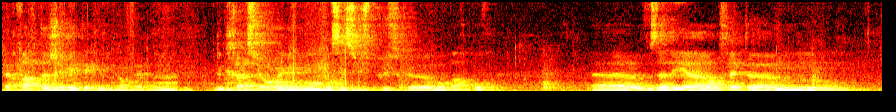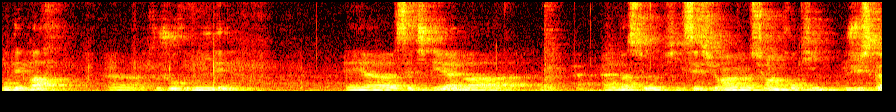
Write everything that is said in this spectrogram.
faire partager mes techniques en fait, de, création et mon processus plus que mon parcours. vous avez en fait, au départ, toujours une idée, et cette idée, elle va elle va se fixer sur un, sur un croquis jusqu'à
